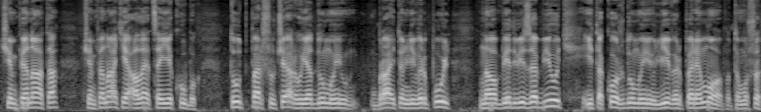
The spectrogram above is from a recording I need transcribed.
чемпіоната, в чемпіонаті, але це є кубок. Тут в першу чергу, я думаю, Брайтон, Ліверпуль на обидві заб'ють. І також думаю, Лівер перемога, тому що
